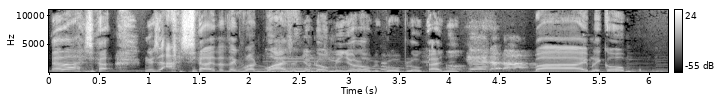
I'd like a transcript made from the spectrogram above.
Alah Asya. Nggak usah Asya Itu bulan puasa nyodomi nyodomi goblok anjing. Oke dadah. Bye Assalamualaikum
